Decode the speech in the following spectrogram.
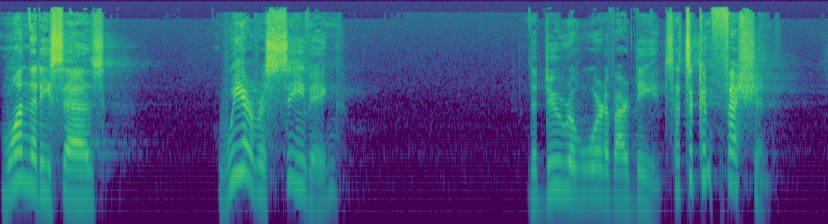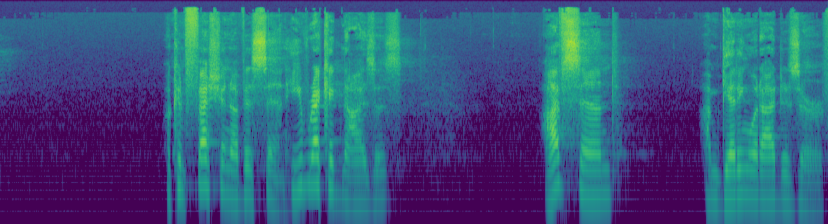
One that he says, We are receiving the due reward of our deeds. That's a confession, a confession of his sin. He recognizes, I've sinned, I'm getting what I deserve.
